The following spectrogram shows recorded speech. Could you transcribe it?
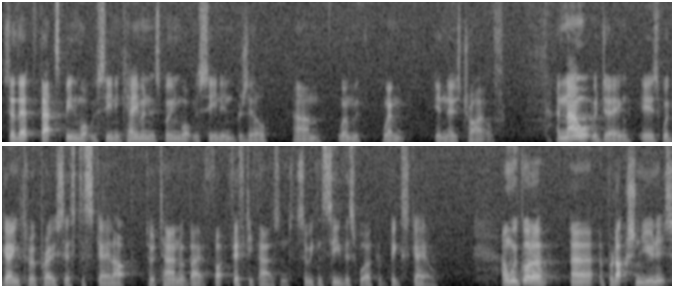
So that, that's been what we've seen in Cayman, it's been what we've seen in Brazil um, when we've, when, in those trials. And now what we're doing is we're going through a process to scale up to a town of about 50,000 so we can see this work at big scale. And we've got a, uh, a production unit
